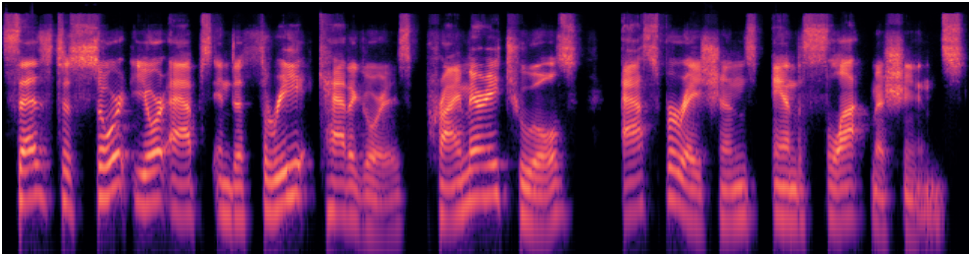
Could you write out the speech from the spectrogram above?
Says to sort your apps into three categories primary tools, aspirations, and slot machines.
